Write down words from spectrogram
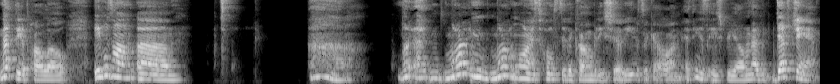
Not the Apollo. It was on, um, ah, but uh, Martin Martin Lawrence hosted a comedy show years ago on I think it's HBO. I'm having Def Jam.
